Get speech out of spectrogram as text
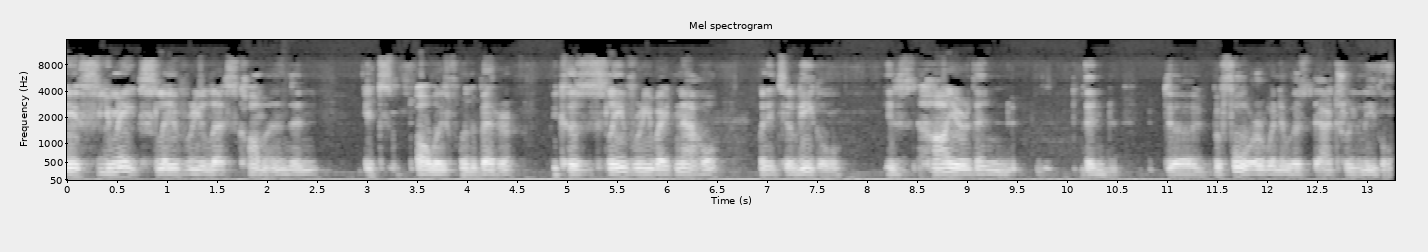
if you make slavery less common, then it's always for the better. Because slavery right now, when it's illegal, is higher than than uh, before when it was actually legal.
